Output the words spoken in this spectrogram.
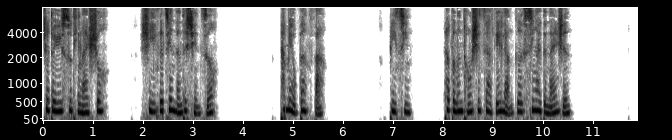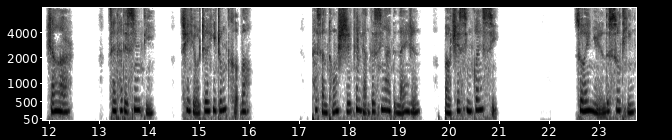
这对于苏婷来说，是一个艰难的选择。她没有办法，毕竟她不能同时嫁给两个心爱的男人。然而，在她的心底，却有着一种渴望。她想同时跟两个心爱的男人保持性关系。作为女人的苏婷，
